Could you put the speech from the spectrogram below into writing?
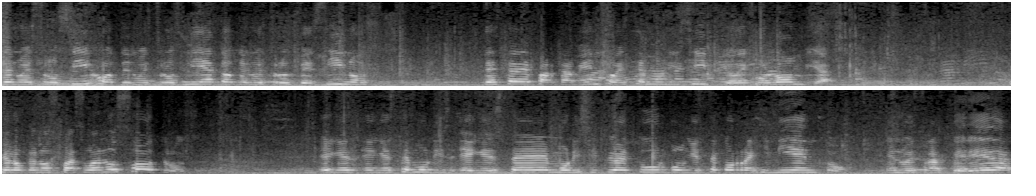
de nuestros hijos, de nuestros nietos, de nuestros vecinos, de este departamento, de este municipio, de Colombia, que lo que nos pasó a nosotros en, este, en este municipio de Turbo, en este corregimiento, en nuestras veredas,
